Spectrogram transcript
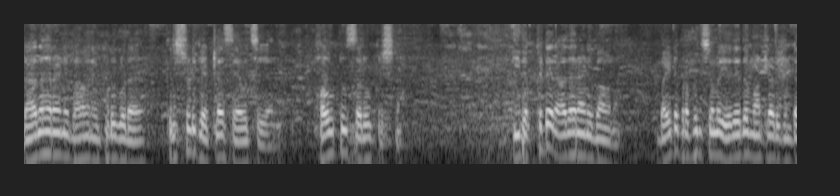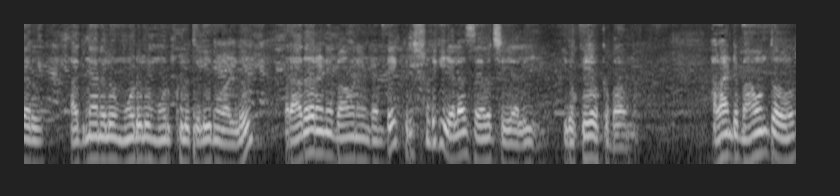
రాధారాణి భావన ఎప్పుడు కూడా కృష్ణుడికి ఎట్లా సేవ చేయాలి? హౌ టు సర్వ్ కృష్ణ ఇది ఒక్కటే రాధారాణి భావన. బయట ప్రపంచంలో ఏదేదో మాట్లాడుకుంటారు అజ్ఞానులు మూడులు మూర్ఖులు తెలియని వాళ్ళు. రాధారాణి భావన ఏంటంటే కృష్ణుడికి ఎలా సేవ చేయాలి? ఇది ఒకే ఒక్క భావన. అలాంటి భావంతో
